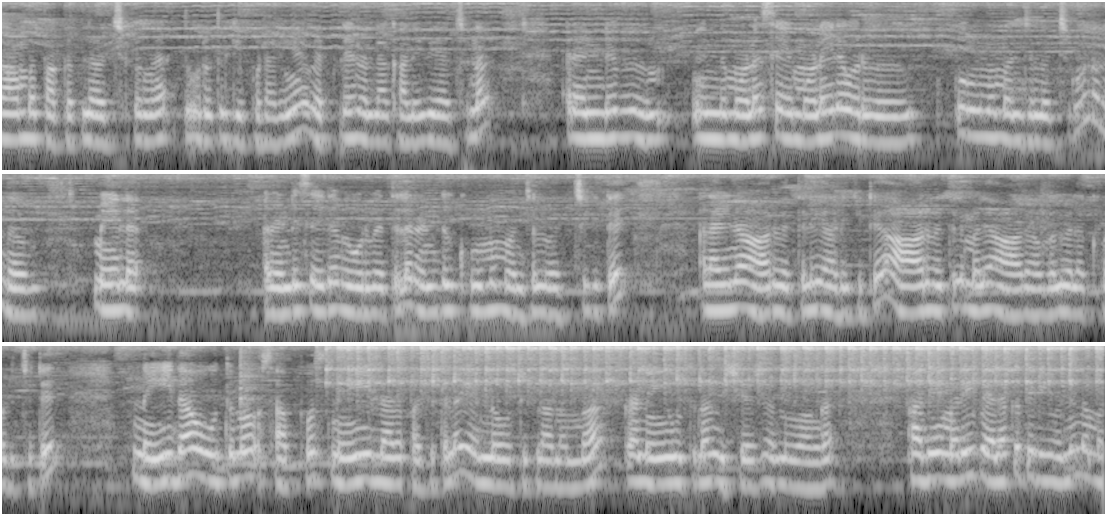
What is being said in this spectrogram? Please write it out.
காம்பை பக்கத்தில் வச்சுக்கோங்க. தூர தூக்கி போடாதீங்க. வெத்தலையை நல்லா கழுவியாச்சுன்னா ரெண்டு இந்த முனை சை முனையில் ஒரு குங்கும மஞ்சள் வச்சுக்கணும் அந்த மேலே ரெண்டு சைடும் ஒரு வெத்தில் ரெண்டு குங்கும மஞ்சள் வச்சுக்கிட்டு லைனாக ஆறு வெத்திலையும் அடிக்கிட்டு ஆறு வெத்தில மேலே ஆறு அகல் விளக்கு அடிச்சுட்டு நெய் தான் ஊற்றணும் சப்போஸ் நெய் இல்லாத பட்சத்தில் எண்ணெய் ஊற்றிக்கலாம் நம்ம. நெய் ஊற்றினா விசேஷம்னுவாங்க அதே மாதிரி விளக்கு திரி வந்து நம்ம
